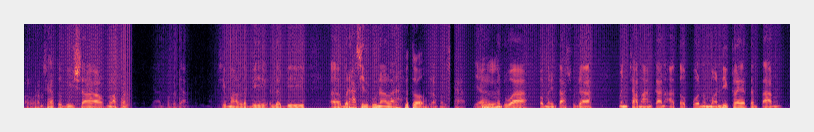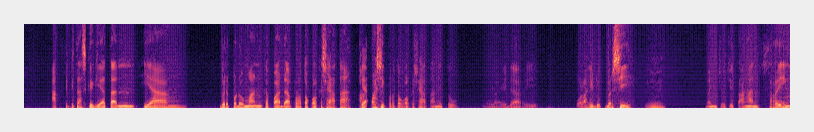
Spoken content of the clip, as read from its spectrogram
Kalau orang sehat tuh bisa melakukan pekerjaan-pekerjaan lebih maksimal, lebih lebih eh, berhasil guna lah Betul. dalam kondisi sehat. Yang Hmm. kedua, pemerintah sudah mencanangkan ataupun mendeklar tentang aktivitas kegiatan yang berpedoman kepada protokol kesehatan. Ya. Apa sih protokol kesehatan itu? Mulai dari pola hidup bersih, Hmm. mencuci tangan sering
